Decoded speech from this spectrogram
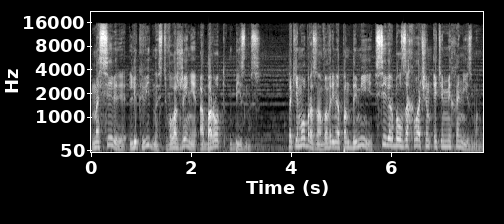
На севере – ликвидность, вложение, оборот, бизнес – Таким образом, во время пандемии Север был захвачен этим механизмом,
